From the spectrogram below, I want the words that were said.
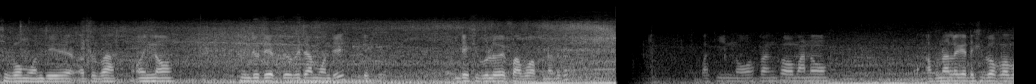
শিৱ মন্দিৰ অথবা অন্য হিন্দু দেৱ দেৱতাৰ মন্দিৰ দেখি দেখিবলৈ পাব আপোনালোকে। বাকী ন শতাংশ মানুহ আপোনালোকে দেখিব পাব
